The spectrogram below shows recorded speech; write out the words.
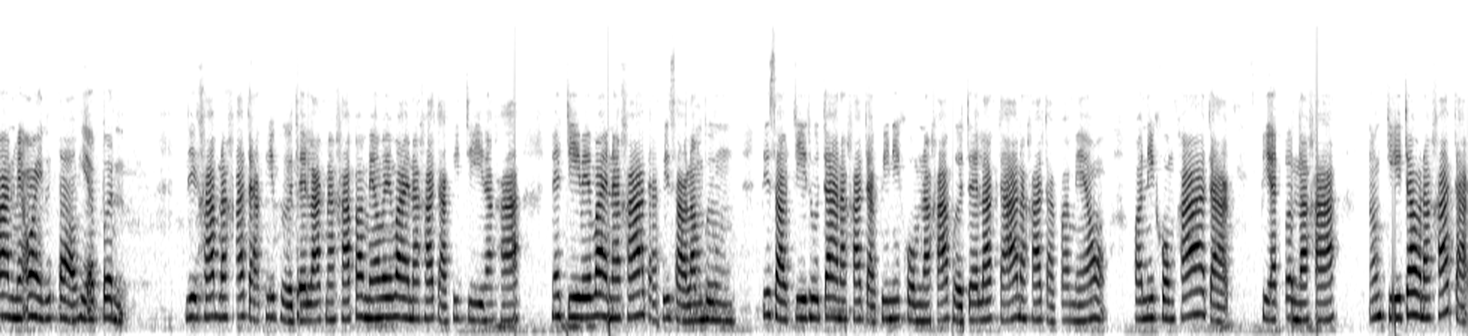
บ้านแม่อ้อยหรือเปล่าพี่แอปเปิลดีครับนะคะ จากพี่เผอใจรักนะคะ ป้าแมวไว้ไหวนะคะ จากพี่จีนะคะ แม่จีไว้ไหวนะคะ จากพี่สาวลำพึง พี่สาวจีทูจ้านะคะ จากพี่นิคมนะคะ เผอใจรักจ้านะคะ จากป้าแมวพรนิคมค่ะจาก พี่แอปเปิลนะคะ น้องจีเจ้านะคะจาก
